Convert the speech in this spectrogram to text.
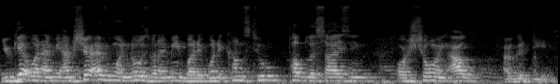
you get what I mean. I'm sure everyone knows what I mean by it when it comes to publicizing or showing out our good deeds.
